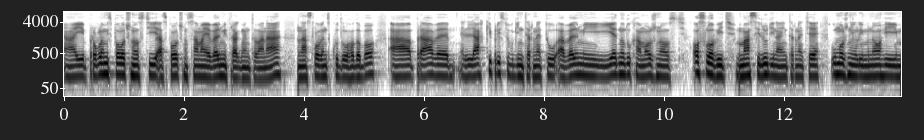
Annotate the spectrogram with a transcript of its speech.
aj problémy spoločnosti a spoločnosť sama je veľmi fragmentovaná na Slovensku dlhodobo a práve ľahký prístup k internetu a veľmi jednoduchá možnosť osloviť masy ľudí na internete umožnili mnohým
